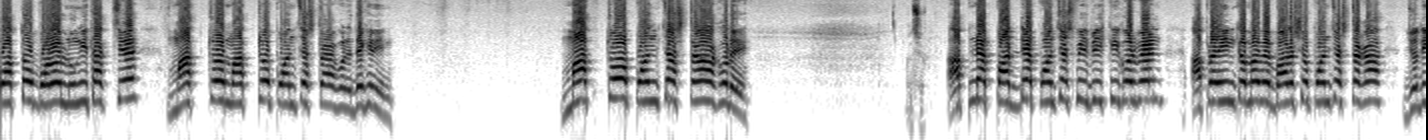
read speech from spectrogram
কত বড় লুঙ্গি থাকছে। মাত্র মাত্র পঞ্চাশ টাকা করে দেখে নিন। মাত্র পঞ্চাশ টাকা করে। আচ্ছা। আপনি পার ডে পঞ্চাশ পিস বিক্রি করবেন। আপনার ইনকাম হবে বারোশো পঞ্চাশ টাকা। যদি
